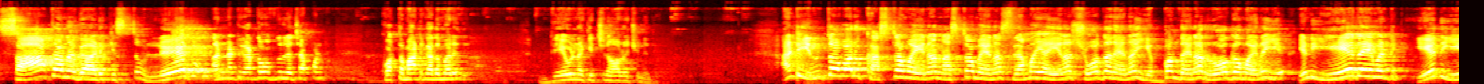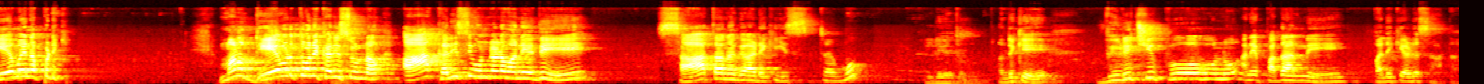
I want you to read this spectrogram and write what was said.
సాతాన గాడికి ఇష్టం లేదు అన్నట్టుగా అర్థమవుతుందిలే చెప్పండి. కొత్త మాట కదా మరి దేవుడు నాకు ఇచ్చిన ఆలోచన ఇది. అంటే ఇంతవరకు కష్టమైన నష్టమైన శ్రమ అయినా శోధన అయినా ఇబ్బంది అయినా రోగమైన ఏ- ఎన్ని ఏదేమంటే ఏది ఏమైనప్పటికీ మనం దేవుడితోనే కలిసి ఉన్నాం. ఆ కలిసి ఉండడం అనేది సాతనగాడికి ఇష్టము లేదు. అందుకే విడిచిపోవును అనే పదాన్ని పలికాడు సాతాను.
